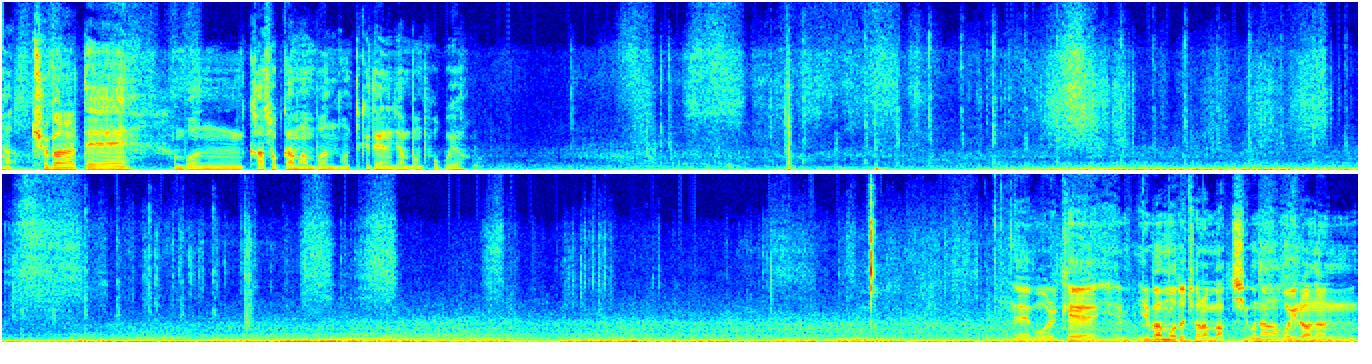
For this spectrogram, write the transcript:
자, 출발할 때 한번 가속감 한번 어떻게 되는지 한번 보고요. 네, 뭐 이렇게 일- 일반 모드처럼 막 치고 나가고 이러는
